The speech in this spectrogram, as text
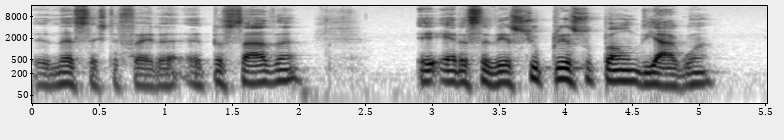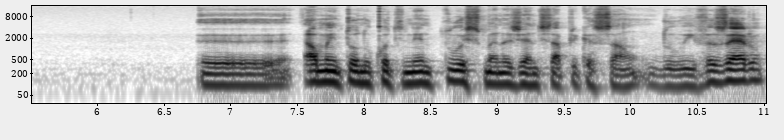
na sexta-feira passada, era saber se o preço do pão de água aumentou no continente duas semanas antes da aplicação do IVA zero.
